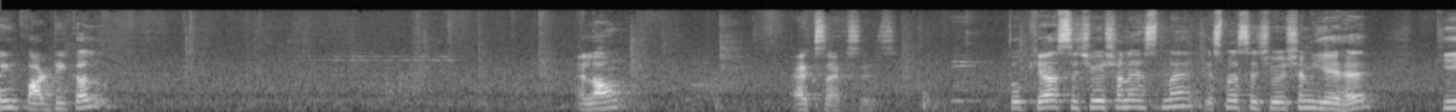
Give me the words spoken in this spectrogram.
moving particle along x axis तो क्या सिचुएशन है इसमें इसमें सिचुएशन ये है कि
